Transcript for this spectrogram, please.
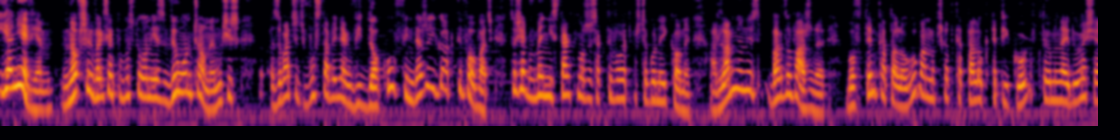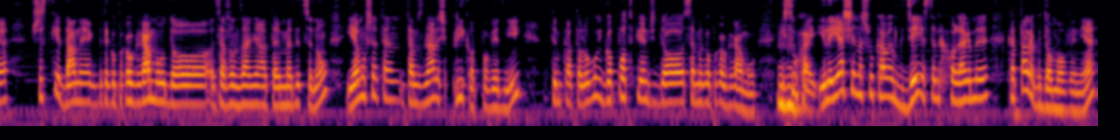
I ja nie wiem. W nowszych wersjach po prostu on jest wyłączony. Musisz zobaczyć w ustawieniach widoku w Finderze i go aktywować. Coś jak w menu Start możesz aktywować poszczególne ikony. A dla mnie on jest bardzo ważny, bo w tym katalogu mam na przykład katalog Epicure, w którym znajdują się wszystkie dane jakby tego programu do zarządzania tą medycyną i ja muszę ten, tam znaleźć plik odpowiedni w tym katalogu i go podpiąć do samego programu. I mhm. słuchaj, ile ja się naszukałem, gdzie jest ten cholerny katalog domowy, nie?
